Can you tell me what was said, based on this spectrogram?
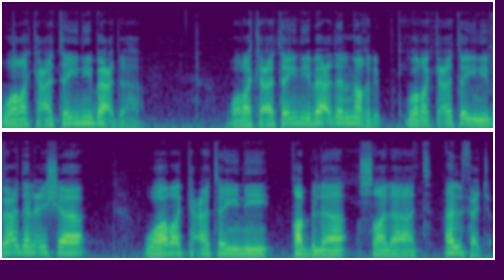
وركعتين بعدها وركعتين بعد المغرب وركعتين بعد العشاء وركعتين قبل صلاة الفجر.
